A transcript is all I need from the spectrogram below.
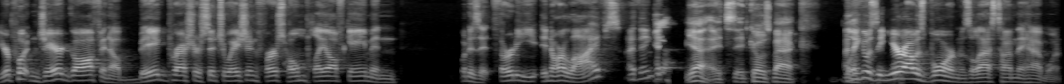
you're putting Jared Goff in a big pressure situation, first home playoff game in what is it, 30 in our lives, I think. Yeah, yeah it's it goes back I think it was the year I was born was the last time they had one.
